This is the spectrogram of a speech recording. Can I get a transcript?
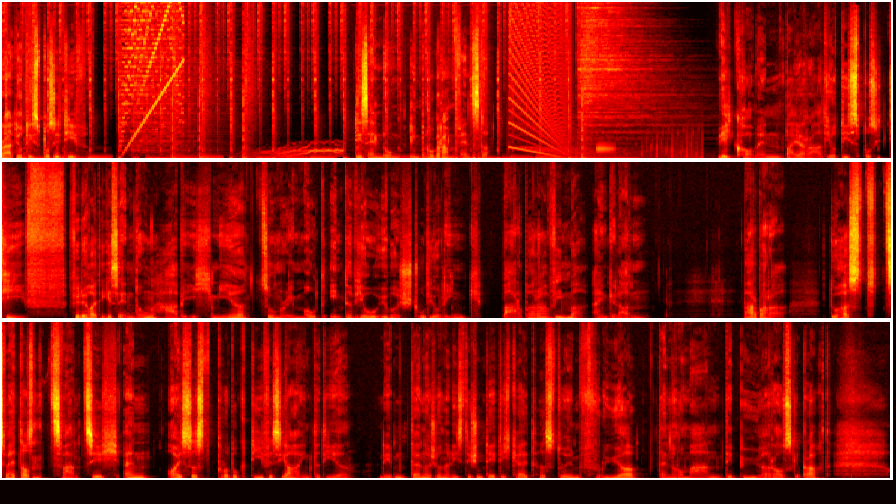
Radiodispositiv. Die Sendung im Programmfenster. Willkommen bei Radiodispositiv. Für die heutige Sendung habe ich mir zum Remote-Interview über Studio Link Barbara Wimmer eingeladen. Barbara, du hast 2020 ein äußerst produktives Jahr hinter dir. Neben deiner journalistischen Tätigkeit hast du im Frühjahr dein Romandebüt herausgebracht,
